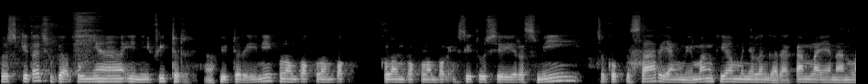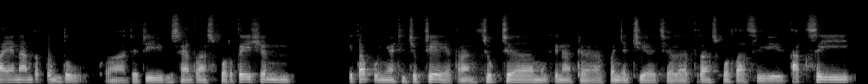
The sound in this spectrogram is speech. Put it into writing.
Terus kita juga punya ini feeder. Nah, feeder ini kelompok-kelompok kelompok-kelompok institusi resmi cukup besar yang memang dia menyelenggarakan layanan-layanan tertentu. Uh, jadi misalnya transportation kita punya di Jogja ya Trans Jogja, mungkin ada penyedia jasa transportasi taksi,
